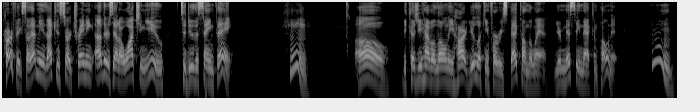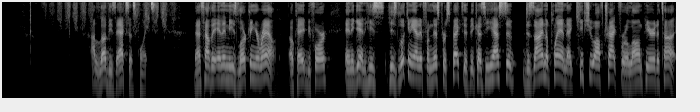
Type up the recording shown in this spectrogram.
perfect. So that means I can start training others that are watching you to do the same thing. Hmm. Oh, because you have a lonely heart, you're looking for respect on the land. You're missing that component. Hmm. I love these access points. That's how the enemy's lurking around, okay? Before, and again, he's, he's looking at it from this perspective because he has to design a plan that keeps you off track for a long period of time.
